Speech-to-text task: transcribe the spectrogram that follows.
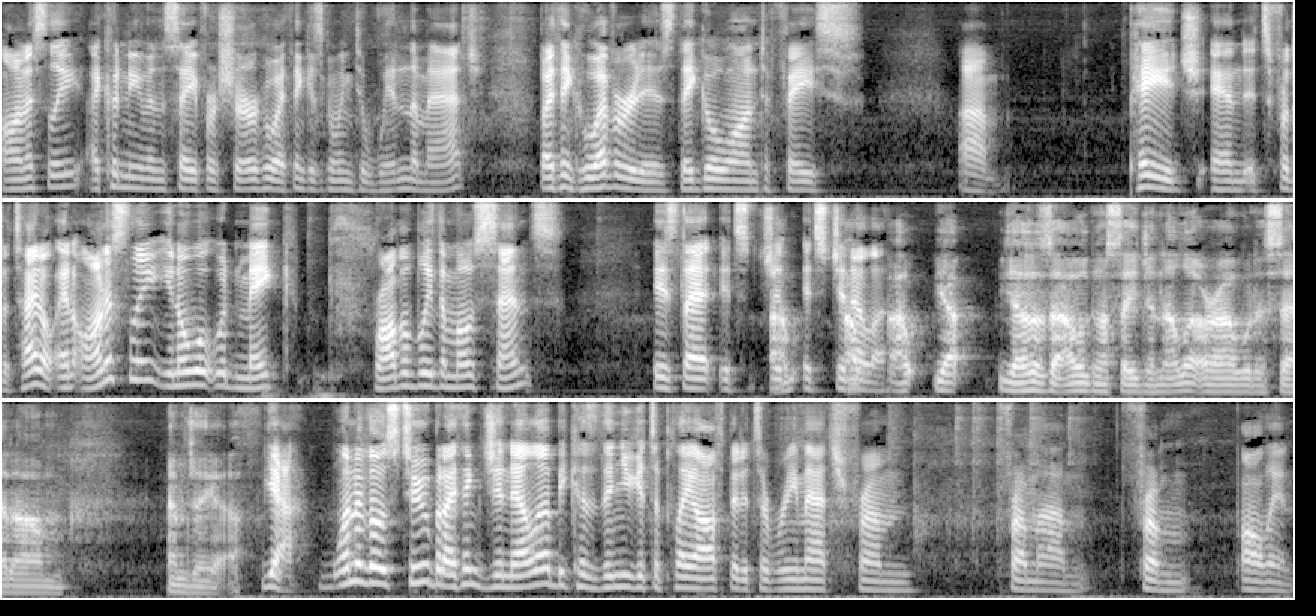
Honestly, I couldn't even say for sure who I think is going to win the match. But I think whoever it is, they go on to face, um, Page, and it's for the title. And honestly, you know what would make probably the most sense is that it's Jan- I'm- it's Janela. I- I- yeah yeah I was, gonna say Janela or I would have said um MJF Yeah, one of those two, but I think Janela because then you get to play off that it's a rematch from, from um from All In.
